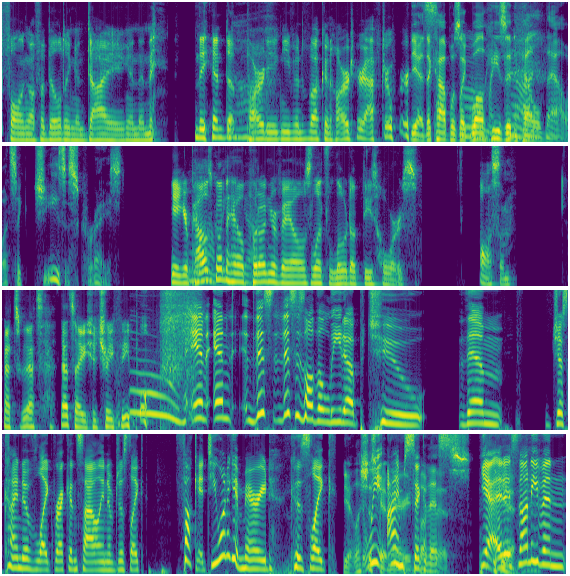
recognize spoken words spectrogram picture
falling off a building and dying, and then they they end up Oh. partying even fucking harder afterwards. yeah the cop was like Oh well my he's in hell now it's like jesus christ Yeah, your pal's Oh gone to hell. God. Put on your veils. Let's load up these whores. Awesome. That's that's that's how you should treat people. And and this this is all the lead up to them just kind of like reconciling of just like fuck it do you want to get married because like yeah let's just We- get I'm married. sick of Fuck this. yeah and Yeah. it's not even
